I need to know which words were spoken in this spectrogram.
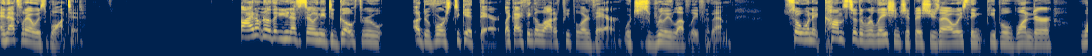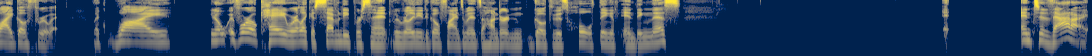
And that's what I always wanted. I don't know that you necessarily need to go through a divorce to get there. Like I think a lot of people are there, which is really lovely for them. So when it comes to the relationship issues, I always think people wonder why go through it. Like why, you know, if we're okay, we're at like a 70%, we really need to go find somebody that's 100 and go through this whole thing of ending this. And to that I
